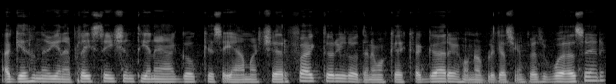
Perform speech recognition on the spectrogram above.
aquí es donde viene PlayStation tiene algo que se llama Share Factory lo tenemos que descargar es una aplicación que se puede hacer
